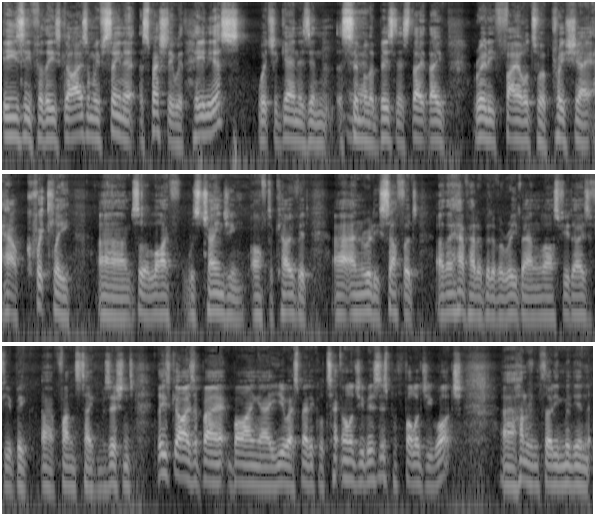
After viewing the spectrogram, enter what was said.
easy for these guys, and we've seen it especially with Healius, which again is in a similar business. They, they really failed to appreciate how quickly um, sort of life was changing after COVID uh, and really suffered. Uh, they have had a bit of a rebound in the last few days, a few big uh, funds taking positions. These guys are buy- buying a US medical technology business, Pathology Watch, uh, 130 million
